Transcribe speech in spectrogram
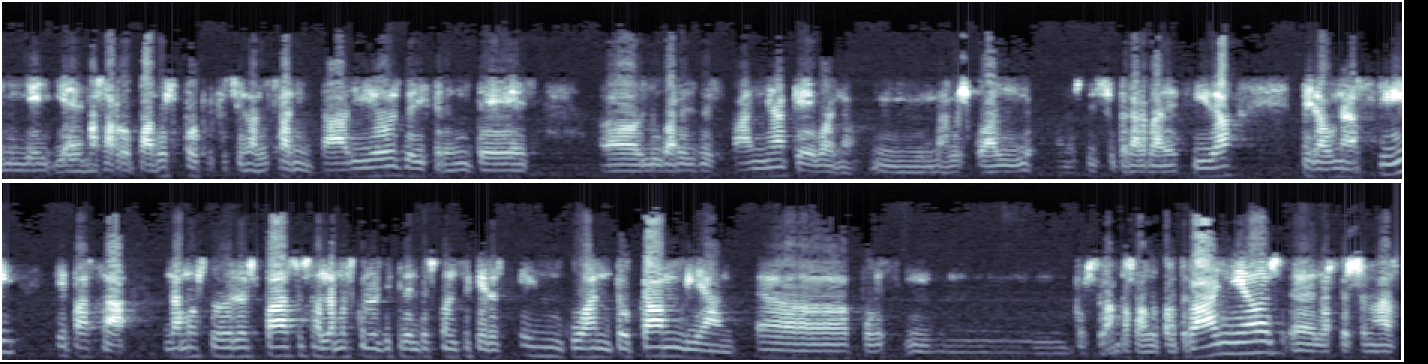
y, además arropados por profesionales sanitarios de diferentes ah, lugares de España que, bueno, mm, a los cuales bueno, estoy súper agradecida, pero aún así, ¿qué pasa? Damos todos los pasos, hablamos con los diferentes consejeros. En cuanto cambian, ah, pues, mm, pues han pasado cuatro años, eh, las personas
